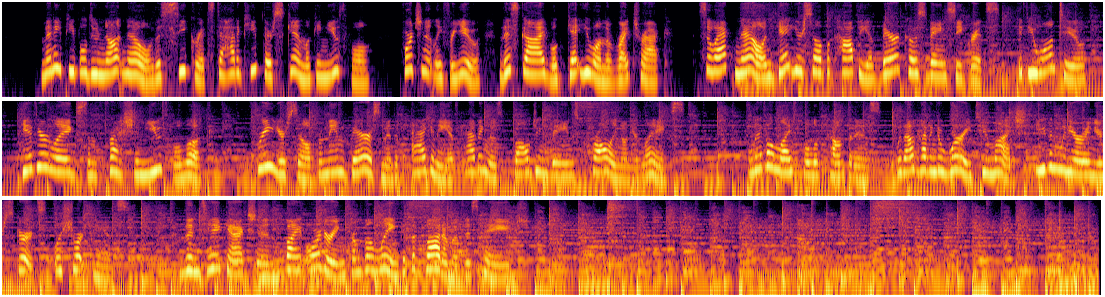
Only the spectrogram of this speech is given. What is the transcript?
Many people do not know the secrets to how to keep their skin looking youthful. Fortunately for you, this guide will get you on the right track. So act now and get yourself a copy of Varicose Vein Secrets. If you want to, give your legs some fresh and youthful look. Free yourself from the embarrassment of agony of having those bulging veins crawling on your legs. Live a life full of confidence without having to worry too much, even when you're in your skirts or short pants. Then take action by ordering from the link at the bottom of this page.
